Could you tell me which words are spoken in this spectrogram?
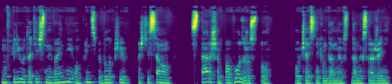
Но в период Отечественной войны он, в принципе, был вообще почти самым старшим по возрасту участником данных, данных сражений.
